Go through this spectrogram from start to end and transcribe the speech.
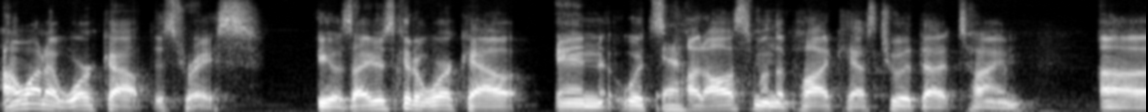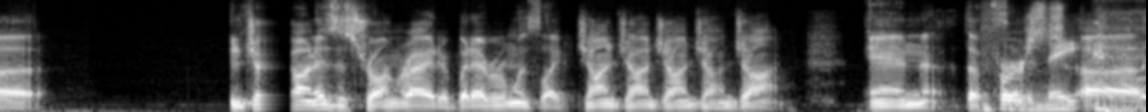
I want to work out this race. He goes, I'm just going to work out. And what's Yeah. awesome on the podcast too at that time, uh, John is a strong rider, but everyone was like John, John, John, John, John. And the of first, uh,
